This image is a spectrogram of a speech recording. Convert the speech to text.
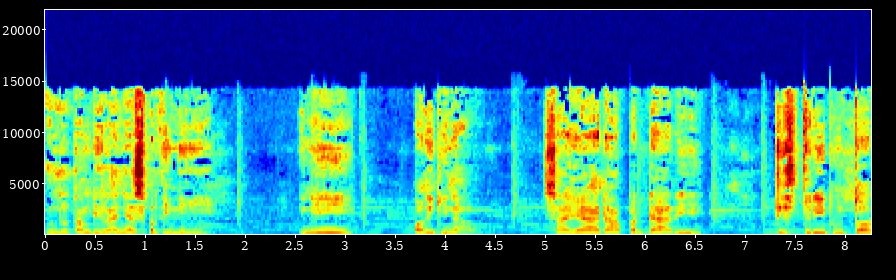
Untuk tampilannya seperti ini. Ini original. Saya dapat dari distributor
